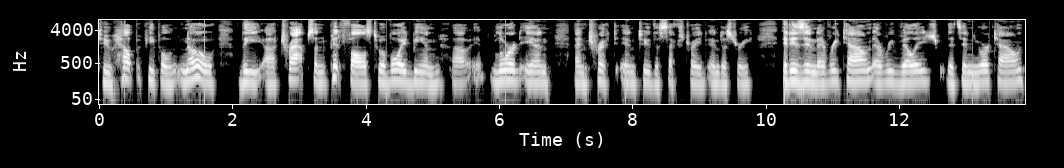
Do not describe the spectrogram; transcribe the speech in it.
to help people know the uh, traps and pitfalls to avoid being uh, lured in and tricked into the sex trade industry. It is in every town, every village, that's in your town,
